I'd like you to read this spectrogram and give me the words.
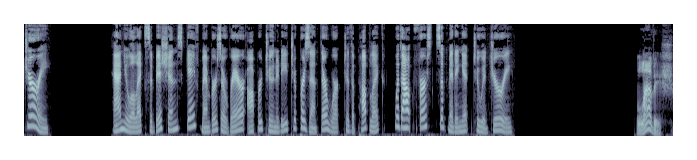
Jury Annual exhibitions gave members a rare opportunity to present their work to the public without first submitting it to a jury. Lavish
